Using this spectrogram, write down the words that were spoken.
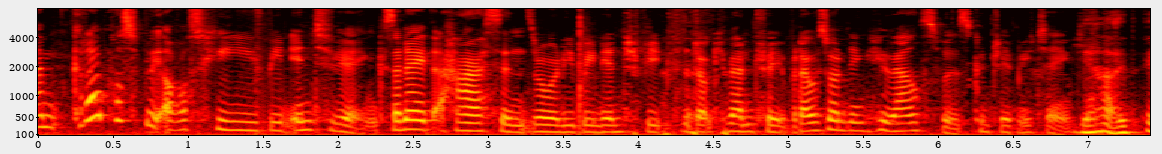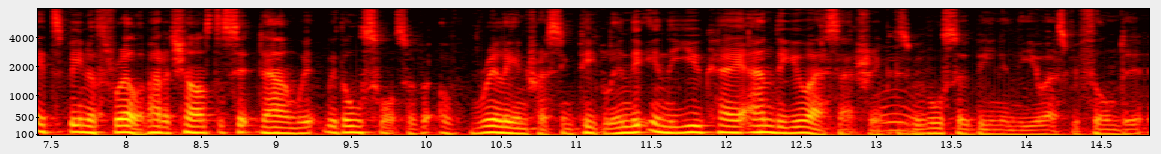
Um, could I possibly ask who you've been interviewing? Because I know that Harrison's already been interviewed for the documentary, but I was wondering who else was contributing. Yeah, it, it's been a thrill. I've had a chance to sit down with, with all sorts of, of really interesting people in the in the UK and the US actually, because we've also been in the US. We filmed it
